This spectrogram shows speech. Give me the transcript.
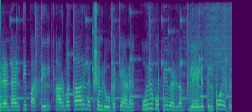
രണ്ടായിരത്തി പത്തിൽ അറുപത്താറ് ലക്ഷം രൂപയ്ക്കാണ് ഒരു കുപ്പി വെള്ളം ലേലത്തിൽ പോയത്.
